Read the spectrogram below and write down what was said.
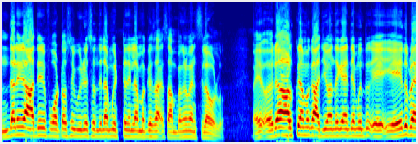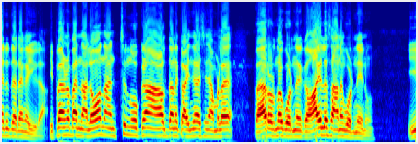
എന്താണെങ്കിലും ആദ്യം ഫോട്ടോസ് വീഡിയോസ് എന്തെങ്കിലും നമുക്ക് കിട്ടുന്നില്ല നമുക്ക് സംഭവങ്ങൾ മനസ്സിലാവുള്ളൂ. ഒരാൾക്ക് നമുക്ക് അജീവന്ത ഗ്യാരണ്ടി നമുക്ക് ഏത് ബ്രാൻഡും തരാൻ കഴിയില്ല ഇപ്പം നമ്മൾ പറഞ്ഞ നല്ലോ നനച്ച് നോക്കുന്ന ആൾതാണ് കഴിഞ്ഞ പ്രാവശ്യം നമ്മളെ വേറെ ഒരെണ്ണം കൊടുന്നതിന് കായുള്ള സാധനം കൊടുന്നതിനു ഈ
